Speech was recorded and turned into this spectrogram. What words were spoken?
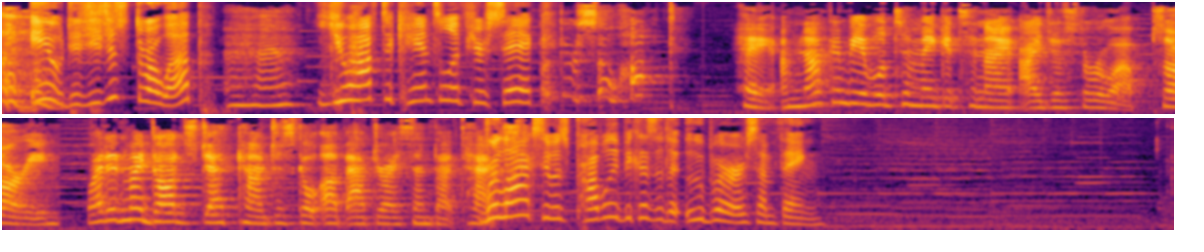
Ew, did you just throw up? Mm-hmm. You have to cancel if you're sick. But They're so hot. Hey, I'm not gonna be able to make it tonight. I just threw up. Sorry. Why did my Dodge death count just go up after I sent that text? Relax, it was probably because of the Uber or something.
